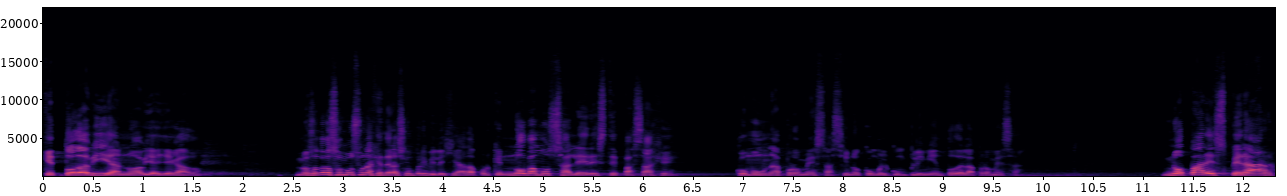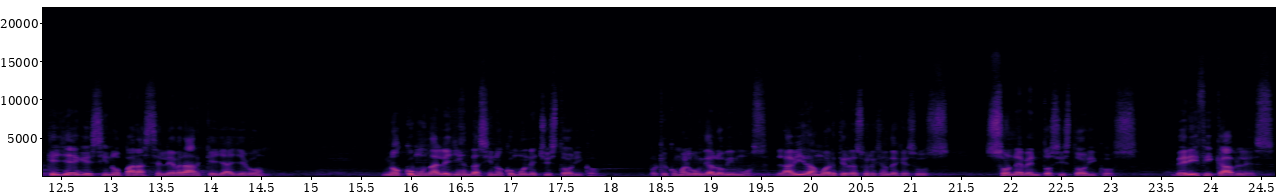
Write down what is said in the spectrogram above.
que todavía no había llegado. Nosotros somos una generación privilegiada porque no vamos a leer este pasaje como una promesa, sino como el cumplimiento de la promesa. No para esperar que llegue, sino para celebrar que ya llegó no como una leyenda, sino como un hecho histórico. Porque como algún día lo vimos, la vida, muerte y resurrección de Jesús son eventos históricos, verificables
